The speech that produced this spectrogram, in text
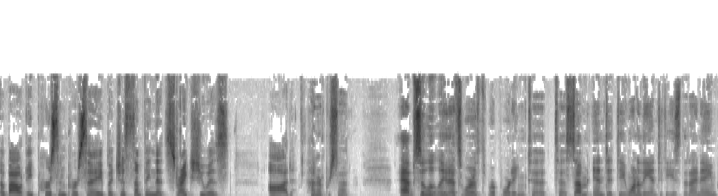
about a person per se, but just something that strikes you as odd? 100%. Absolutely, that's worth reporting to, to some entity, one of the entities that I named.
